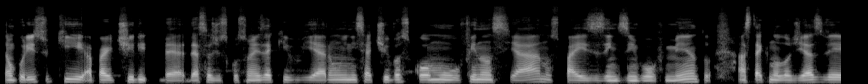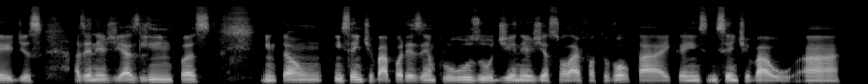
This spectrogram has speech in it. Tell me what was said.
Então, por isso que a partir de, dessas discussões é que vieram iniciativas como financiar nos países em desenvolvimento as tecnologias verdes, as energias limpas. Então, incentivar, por exemplo, o uso de energia solar fotovoltaica, incentivar o, a,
